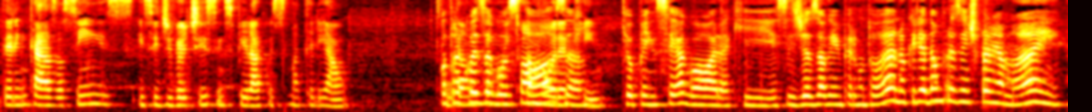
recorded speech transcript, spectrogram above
ter em casa assim e, e se divertir, se inspirar com esse material. Outra Então, coisa gostosa que eu pensei agora, que esses dias alguém me perguntou, Ana, eu queria dar um presente pra minha mãe.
